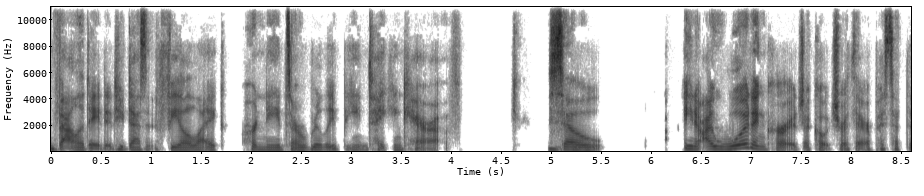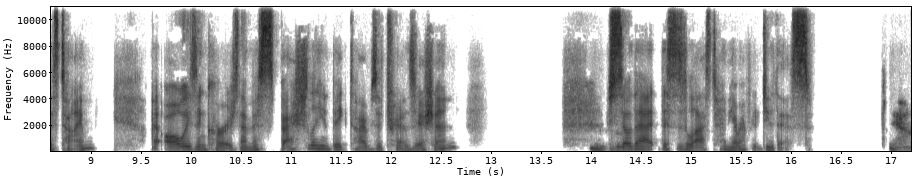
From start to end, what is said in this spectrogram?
validated, who doesn't feel like her needs are really being taken care of. Mm-hmm. So, you know, I would encourage a coach or a therapist at this time. I always encourage them, especially in big times of transition, mm-hmm. so that this is the last time you ever have to do this. Yeah.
